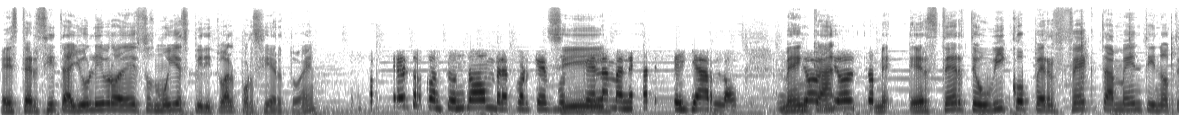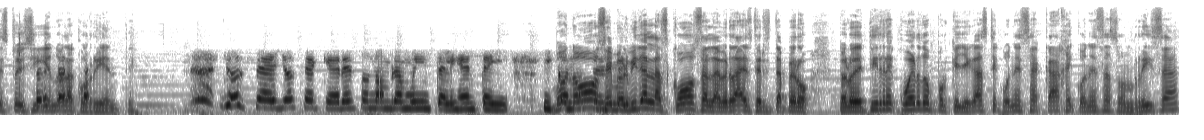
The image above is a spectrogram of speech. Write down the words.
Estercita, hay un libro de estos muy espiritual, por cierto, ¿eh? Por cierto, con tu nombre, porque Sí. busqué la manera de sellarlo. Me encanta. yo- Esther, te ubico perfectamente y no te estoy siguiendo la corriente. Yo sé, yo sé que eres un hombre muy inteligente y, y Bueno, conoces- se me olvidan las cosas, la verdad, Estercita, pero, pero de ti recuerdo porque llegaste con esa caja y con esa sonrisa.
